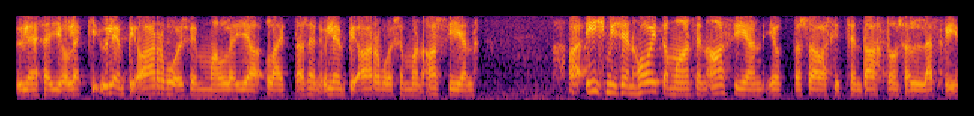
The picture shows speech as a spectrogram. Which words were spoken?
yleensä jollekin ylempiarvoisemmalle ja laittaa sen ylempiarvoisemman asian – ihmisen hoitamaan sen asian, jotta saa sitten sen tahtonsa läpi.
